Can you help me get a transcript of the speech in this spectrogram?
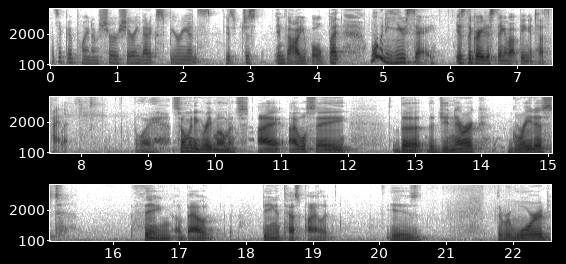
that's a good point i'm sure sharing that experience is just invaluable. But what would you say is the greatest thing about being a test pilot? Boy, so many great moments. I, I will say the, the generic greatest thing about being a test pilot is the reward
